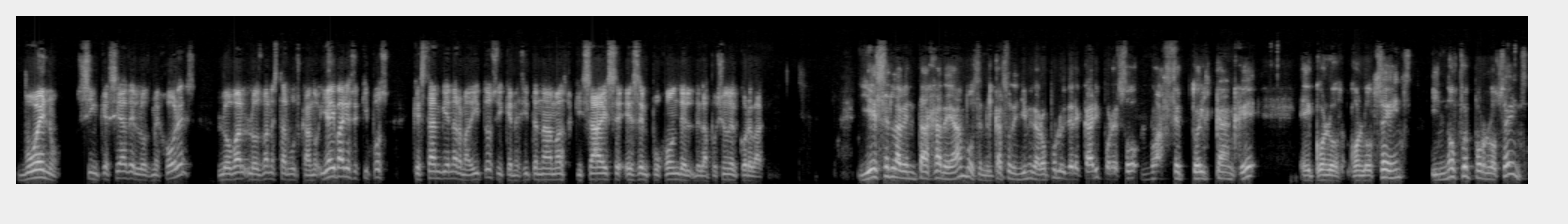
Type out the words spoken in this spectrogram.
bueno, sin que sea de los mejores, lo los van a estar buscando. Y hay varios equipos que están bien armaditos y que necesitan nada más quizá ese, ese empujón de, la posición del coreback. Y esa es la ventaja de ambos, en el caso de Jimmy Garoppolo y Derek Carr, y por eso no aceptó el canje eh, con, los, con los Saints, y no fue por los Saints,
